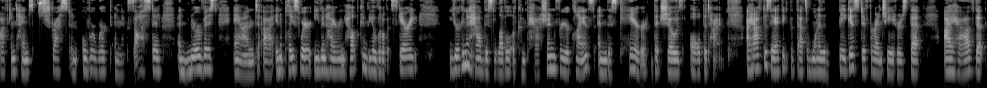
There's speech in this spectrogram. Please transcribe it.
oftentimes stressed and overworked and exhausted and nervous and uh, in a place where even hiring help can be a little bit scary, you're going to have this level of compassion for your clients and this care that shows all the time. I have to say, I think that that's one of the biggest differentiators that I have that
